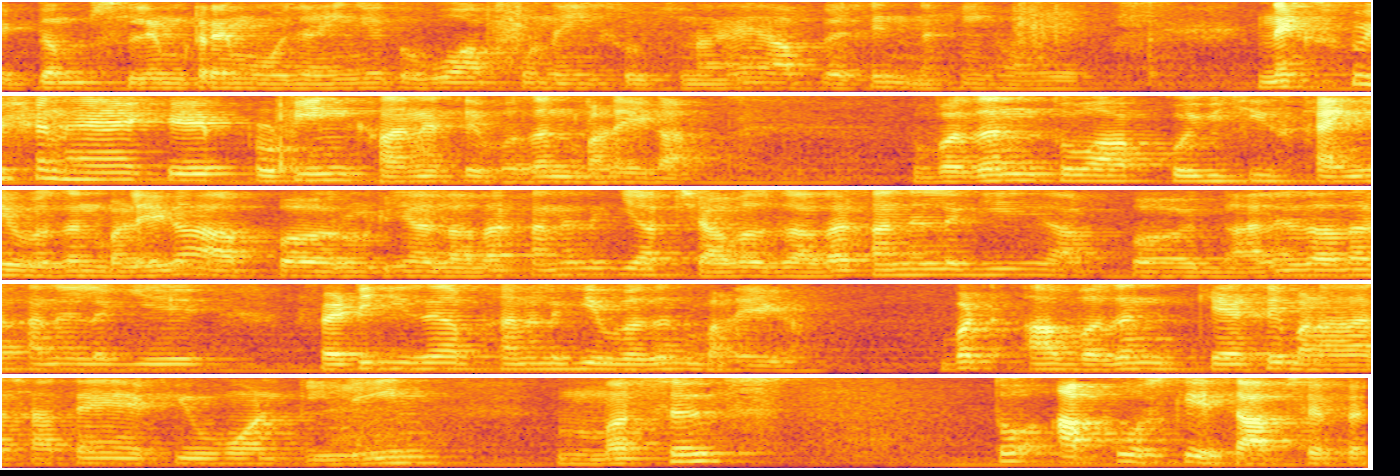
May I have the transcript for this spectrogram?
एकदम स्लिम ट्रिम हो जाएँगे तो वो आपको नहीं सोचना है, आप वैसे नहीं होंगे। नेक्स्ट क्वेश्चन है कि प्रोटीन खाने से वज़न बढ़ेगा। वज़न तो आप कोई भी चीज़ खाएँगे, वज़न बढ़ेगा। आप रोटियाँ ज़्यादा खाने लगी आप चावल ज़्यादा खाने लगी आप दालें ज़्यादा खाने लगी फैटी चीज़ें आप खाने लगी वज़न बढ़ेगा। बट आप वज़न कैसे बढ़ाना चाहते हैं? If you want lean muscles तो आपको उसके हिसाब से फिर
